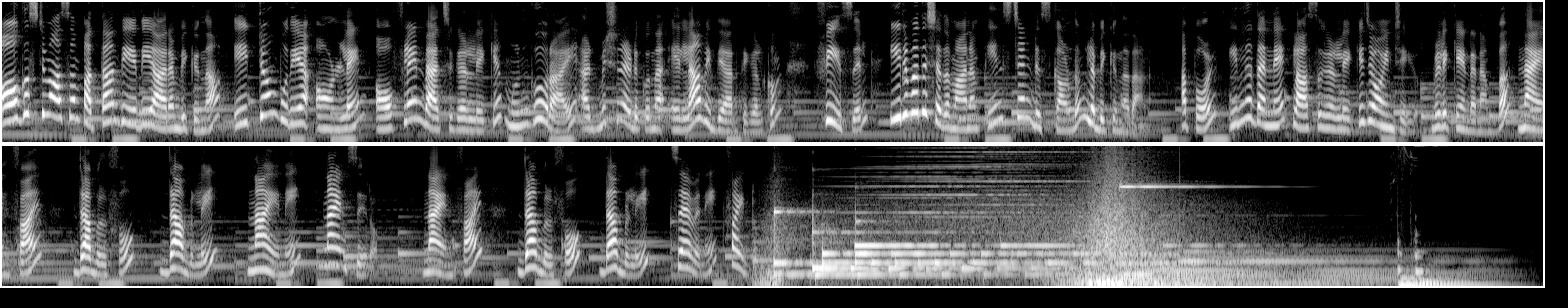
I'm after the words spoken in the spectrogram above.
ഓഗസ്റ്റ് മാസം പത്താം തീയതി ആരംഭിക്കുന്ന ഏറ്റവും പുതിയ ഓൺലൈൻ ഓഫ്ലൈൻ ബാച്ചുകളിലേക്ക് മുൻകൂറായി അഡ്മിഷൻ എടുക്കുന്ന എല്ലാ വിദ്യാർത്ഥികൾക്കും ഫീസിൽ ഇരുപത് ശതമാനം ഇൻസ്റ്റന്റ് ഡിസ്കൗണ്ടും ലഭിക്കുന്നതാണ്. അപ്പോൾ ഇന്ന് തന്നെ ക്ലാസ്സുകളിലേക്ക് ജോയിൻ ചെയ്യൂ. വിളിക്കേണ്ട number nine five double four double eight nine eight nine zero nine five double four double eight seven eight five two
